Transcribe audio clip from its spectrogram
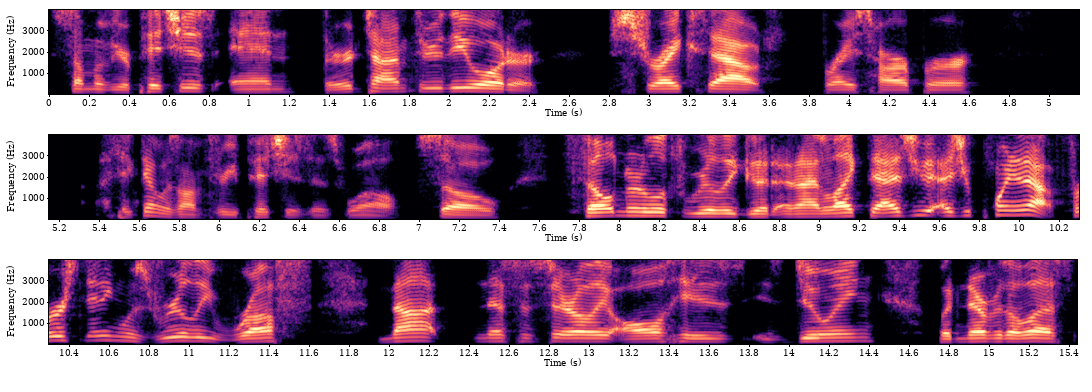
some of your pitches, and third time through the order, strikes out Bryce Harper. I think that was on three pitches as well. So Feltner looked really good, and I like that. As you as you pointed out, first inning was really rough, not necessarily all his is doing, but nevertheless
